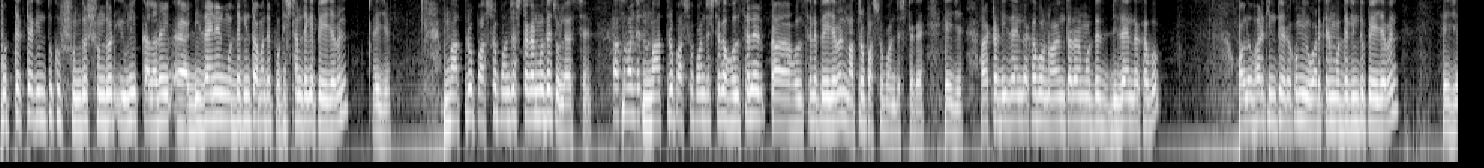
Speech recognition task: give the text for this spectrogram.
প্রত্যেকটা কিন্তু খুব সুন্দর সুন্দর ইউনিক কালারের ডিজাইনের মধ্যে কিন্তু আমাদের প্রতিষ্ঠান থেকে পেয়ে যাবেন। এই যে মাত্র পাঁচশো পঞ্চাশ টাকার মধ্যে চলে আসছে। মাত্র পাঁচশো পঞ্চাশ টাকা হোলসেলের হোলসেলে পেয়ে যাবেন। মাত্র পাঁচশো পঞ্চাশ টাকায়। এই যে আরেকটা ডিজাইন দেখাবো নয়নতারার মধ্যে ডিজাইন দেখাবো। অল ওভার কিন্তু এরকমই ওয়ার্কের মধ্যে কিন্তু পেয়ে যাবেন। এই যে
